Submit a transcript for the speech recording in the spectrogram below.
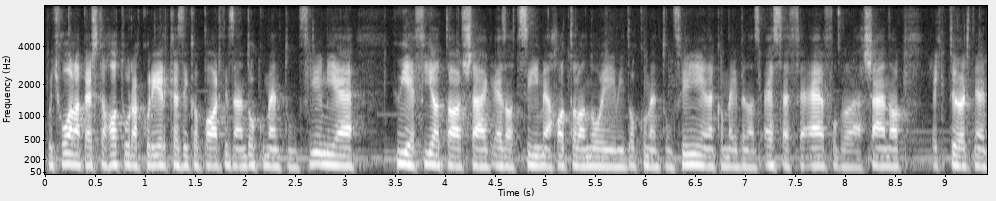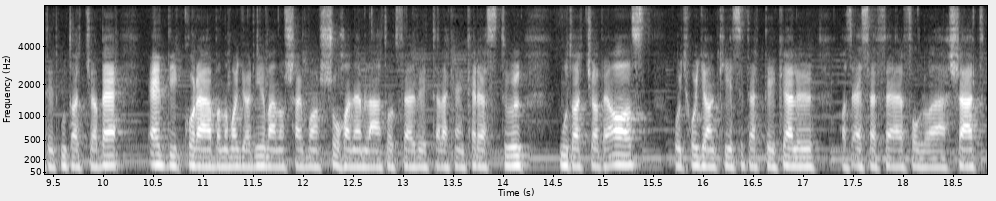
hogy holnap este 6 órakor érkezik a Partizán dokumentum filmje, Hülye fiatalság, ez a címe Hatala Noémi dokumentumfilmjének, amelyben az SFE elfoglalásának egy történetét mutatja be. Eddig korábban a magyar nyilvánosságban soha nem látott felvételeken keresztül mutatja be azt, hogy hogyan készítették elő az SFE elfoglalását.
